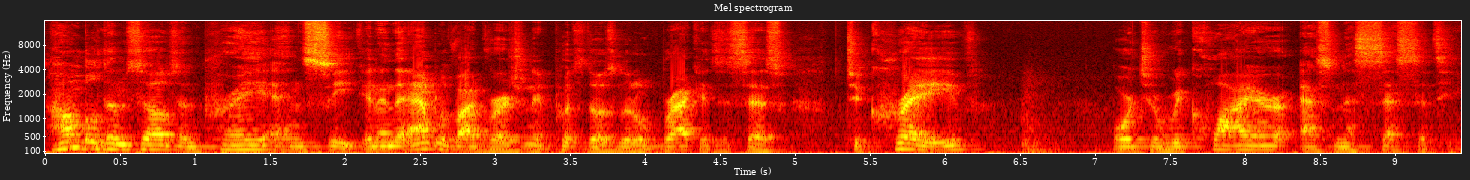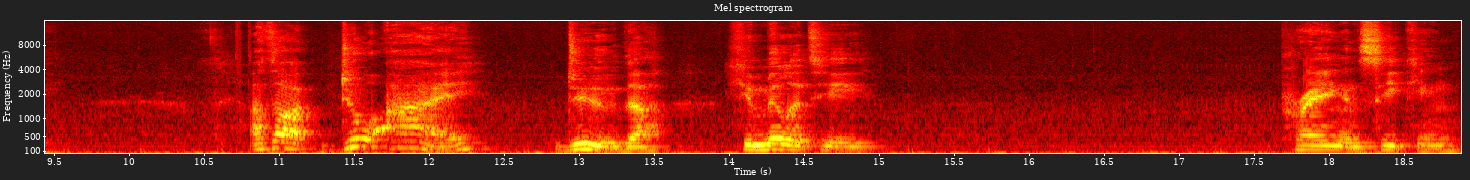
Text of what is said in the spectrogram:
Humble themselves and pray and seek. And in the Amplified Version, it puts those little brackets. It says to crave or to require as necessity. I thought, do I do the humility, praying and seeking?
